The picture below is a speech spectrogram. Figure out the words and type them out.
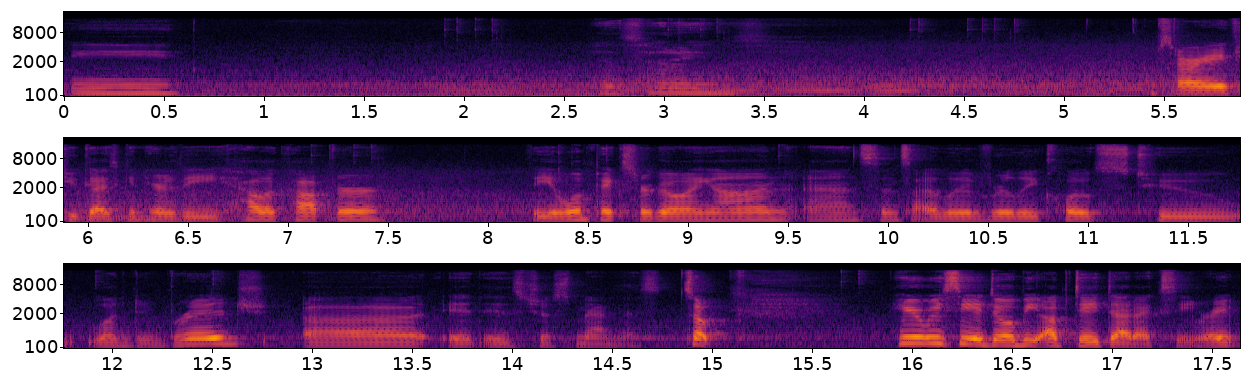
See his settings. I'm sorry if you guys can hear the helicopter. The Olympics are going on, and since I live really close to London Bridge, uh, it is just madness. So here we see Adobe Update.exe, right?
